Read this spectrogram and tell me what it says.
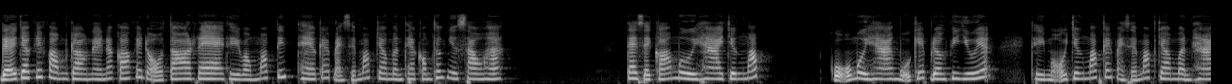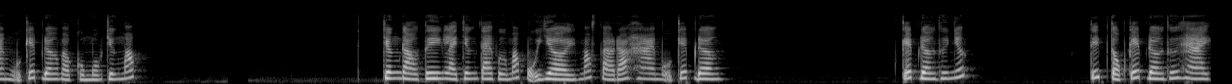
Để cho cái vòng tròn này nó có cái độ to ra thì vòng móc tiếp theo các bạn sẽ móc cho mình theo công thức như sau ha. Ta sẽ có 12 chân móc của 12 mũi kép đơn phía dưới á, thì mỗi chân móc các bạn sẽ móc cho mình hai mũi kép đơn vào cùng một chân móc chân đầu tiên là chân ta vừa móc mũi dời, móc vào đó hai mũi kép đơn. Kép đơn thứ nhất. Tiếp tục kép đơn thứ hai.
